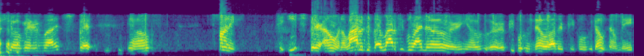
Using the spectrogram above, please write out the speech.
the show very much, but you know, it's funny. To each their own. A lot of the, a lot of people I know, or you know, or people who know other people who don't know me.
